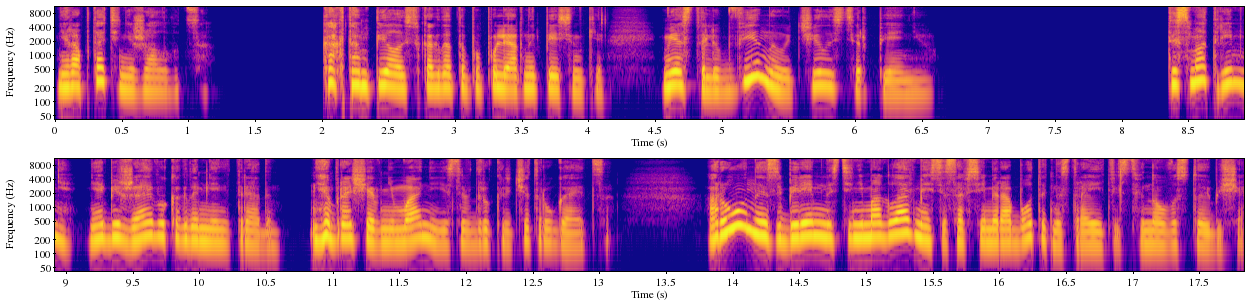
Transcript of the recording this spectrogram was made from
не роптать и не жаловаться. Как там пелось в когда-то популярной песенке «Место любви научилась терпению». Ты смотри мне, не обижай его, когда меня нет рядом. Не обращай внимания, если вдруг кричит, ругается. Руна из-за беременности не могла вместе со всеми работать на строительстве нового стойбища,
